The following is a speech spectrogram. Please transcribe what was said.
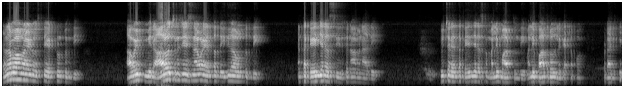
చంద్రబాబు నాయుడు వస్తే ఎట్లుంటుంది? ఆ వైపు మీరు ఆలోచన చేసినా కూడా ఎంత ఇదిగా ఉంటుంది? ఎంత డేంజరస్ ఇది ఫినామినా అది? ఫ్యూచర్ ఎంత డేంజరస్గా మళ్ళీ మారుతుంది? మళ్ళీ పాత రోజులకు ఎట్లా పోవడానికి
